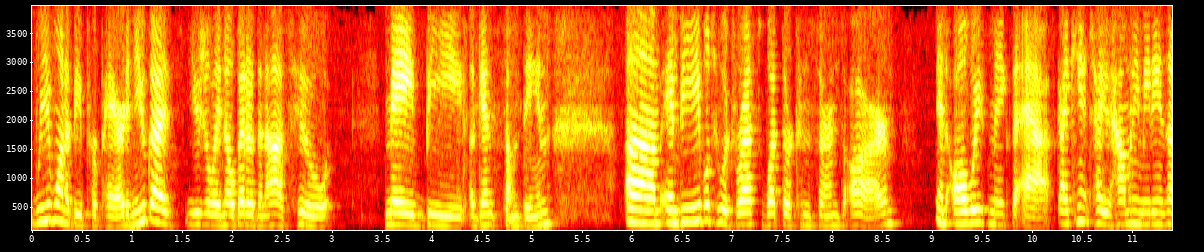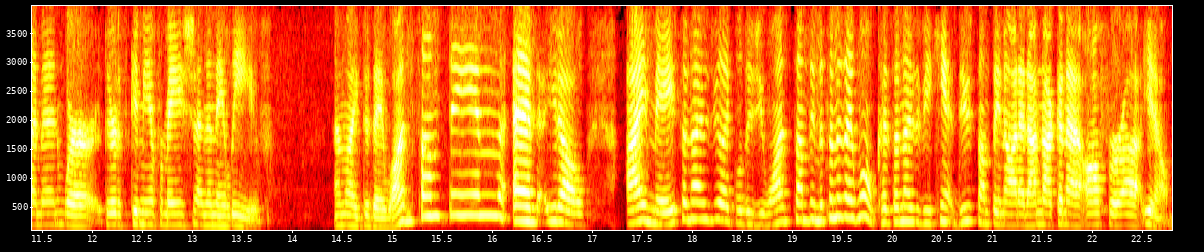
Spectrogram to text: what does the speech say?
we want to be prepared, and you guys usually know better than us who may be against something um, and be able to address what their concerns are and always make the ask. I can't tell you how many meetings I'm in where they're just giving me information and then they leave. I'm like, did they want something? And, you know, I may sometimes be like, well, did you want something? But sometimes I won't because sometimes if you can't do something on it, I'm not going to offer, uh, you know,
